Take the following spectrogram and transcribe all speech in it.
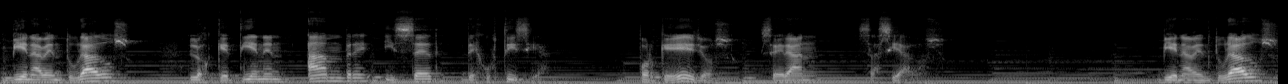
Bienaventurados los que tienen hambre y sed de justicia, porque ellos serán saciados. Bienaventurados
